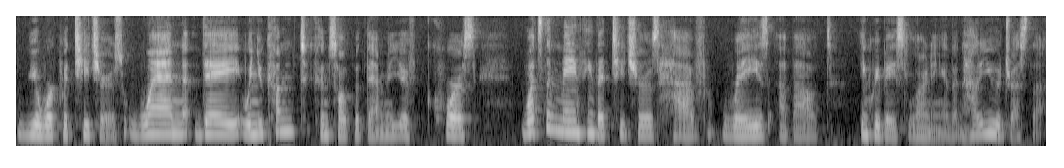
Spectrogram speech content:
your work with teachers. When they, when you come to consult with them, you, of course, what's the main thing that teachers have raised about inquiry-based learning, and then how do you address that?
